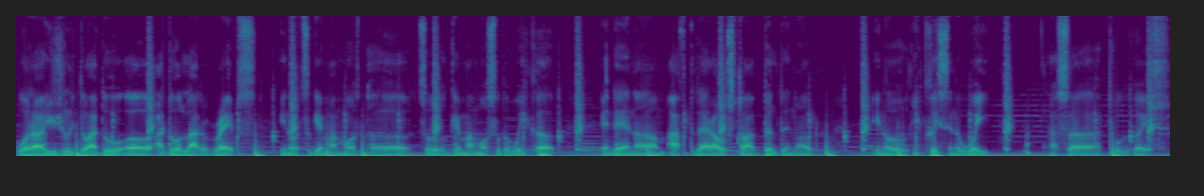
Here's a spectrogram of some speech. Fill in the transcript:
what I usually do, I do uh, I do a lot of reps, you know, to get my muscle uh, to get my muscle to wake up, and then um, after that, I will start building up, you know, increasing the weight as I progress.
